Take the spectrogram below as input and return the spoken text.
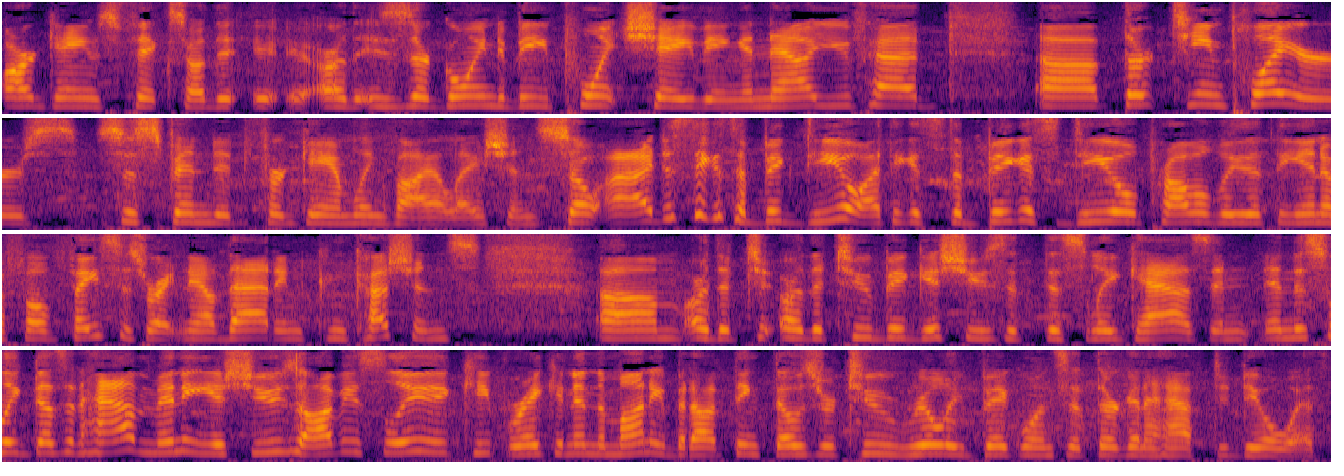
are games fixed? Are the are the, is there going to be point shaving? And now you've had uh, 13 players suspended for gambling violations. So I just think it's a big deal. I think it's the biggest deal probably that the NFL faces right now. That and concussions um, are the two, are the two big issues that this league has, and and this league doesn't have many issues. Obviously, they keep raking in the money, but I think those are two really big ones that they're going to have to deal with.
